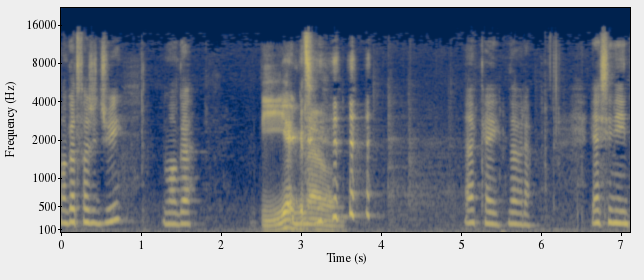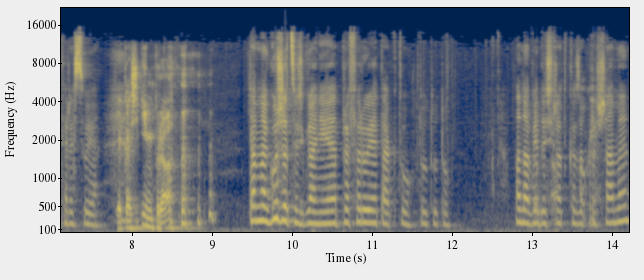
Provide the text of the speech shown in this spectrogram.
Mogę otworzyć drzwi? Mogę. Biegnę. Okej, dobra. Ja się nie interesuję. Jakaś impra. Tam na górze coś ganie, ja preferuję tak, tu, tu, tu, tu. Panowie, do środka zapraszamy.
